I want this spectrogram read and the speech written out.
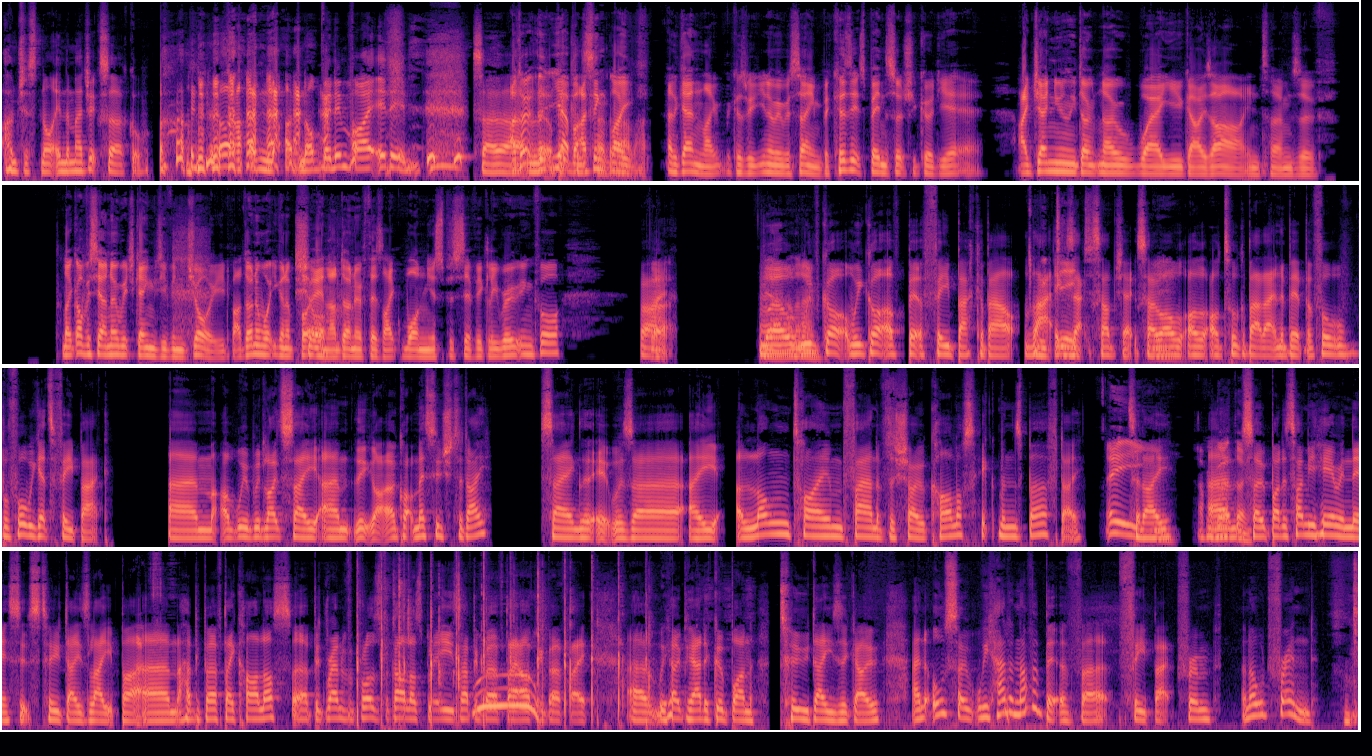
I'm just not in the magic circle. I'm not, I'm not, I've not been invited in. So uh, I don't. Yeah, but I think like and again, like because we, you know, we were saying because it's been such a good year. I genuinely don't know where you guys are in terms of. Like obviously, I know which games you've enjoyed, but I don't know what you're going to put Sure. in. I don't know if there's like one you're specifically rooting for. right. but- Yeah, well, we've got we got a bit of feedback about that exact subject, so Yeah. I'll, I'll I'll talk about that in a bit. Before before we get to feedback, um, uh, we would like to say um, I got a message today saying that it was uh, a a long time fan of the show, Carlos Hickman's birthday Hey, today. Um, so by the time you're hearing this, it's two days late. But um, happy birthday, Carlos! Uh, big round of applause for Carlos, please. Happy birthday, happy birthday. Uh, we hope you had a good one two days ago. And also, we had another bit of uh, feedback from an old friend.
